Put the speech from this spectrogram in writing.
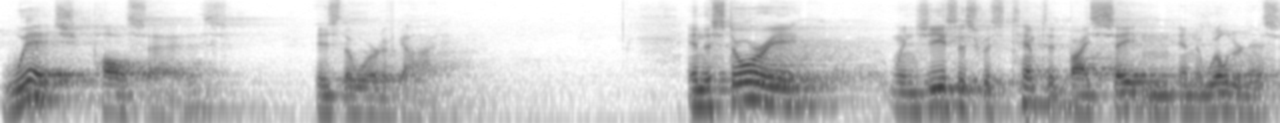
Which, Paul says, is the Word of God. In the story, when Jesus was tempted by Satan in the wilderness,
